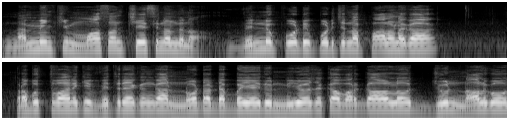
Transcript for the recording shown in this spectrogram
నమ్మించి మోసం చేసినందున వెన్ను పోటీ పొడిచిన పాలనగా ప్రభుత్వానికి వ్యతిరేకంగా నూట డెబ్బై ఐదు నియోజకవర్గాలలో జూన్ నాలుగవ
